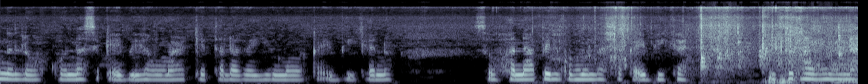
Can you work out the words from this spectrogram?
naloko na si kaibigang market talaga yung mga kaibigan no? So hanapin ko muna siya kaibigan. Dito lang muna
